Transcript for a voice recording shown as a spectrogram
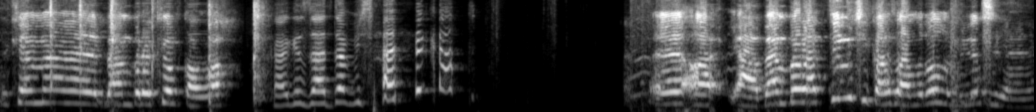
Mükemmel. Ben bırakıyorum kanka. Kanka zaten bir saniye kaldı. Ee, a- ya ben bıraktığım için kazandır oğlum biliyorsun yani.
